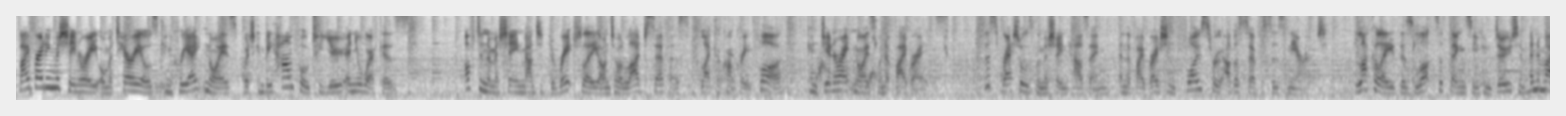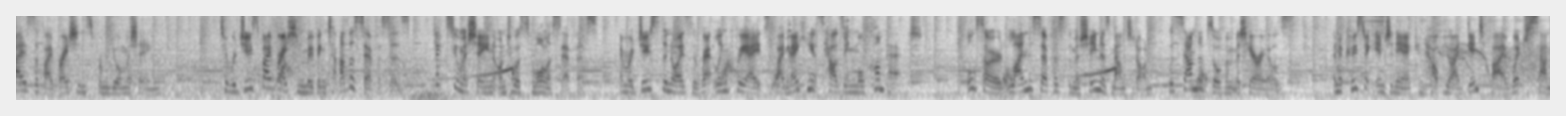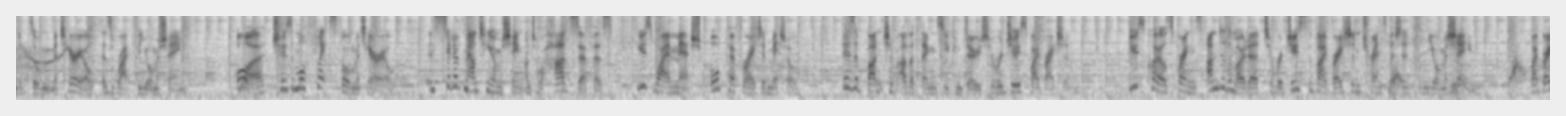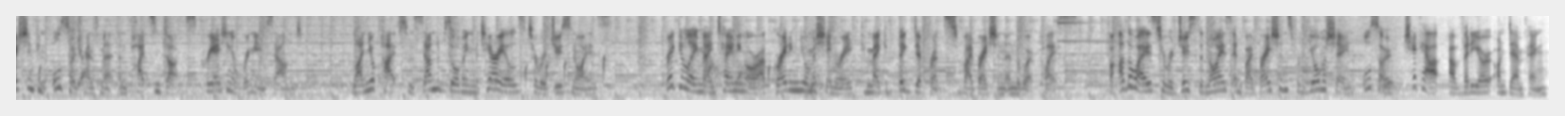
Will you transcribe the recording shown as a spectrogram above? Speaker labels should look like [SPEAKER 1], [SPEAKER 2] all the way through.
[SPEAKER 1] Vibrating machinery or materials can create noise which can be harmful to you and your workers. Often a machine mounted directly onto a large surface, like a concrete floor, can generate noise when it vibrates. This rattles the machine housing and the vibration flows through other surfaces near it. Luckily, there's lots of things you can do to minimise the vibrations from your machine. To reduce vibration moving to other surfaces, fix your machine onto a smaller surface and reduce the noise the rattling creates by making its housing more compact. Also, line the surface the machine is mounted on with sound absorbent materials. An acoustic engineer can help you identify which sound absorbent material is right for your machine. Or choose a more flexible material. Instead of mounting your machine onto a hard surface, use wire mesh or perforated metal. There's a bunch of other things you can do to reduce vibration. Use coil springs under the motor to reduce the vibration transmitted from your machine. Vibration can also transmit in pipes and ducts, creating a ringing sound. Line your pipes with sound absorbing materials to reduce noise. Regularly maintaining or upgrading your machinery can make a big difference to vibration in the workplace. For other ways to reduce the noise and vibrations from your machine, also check out our video on damping.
